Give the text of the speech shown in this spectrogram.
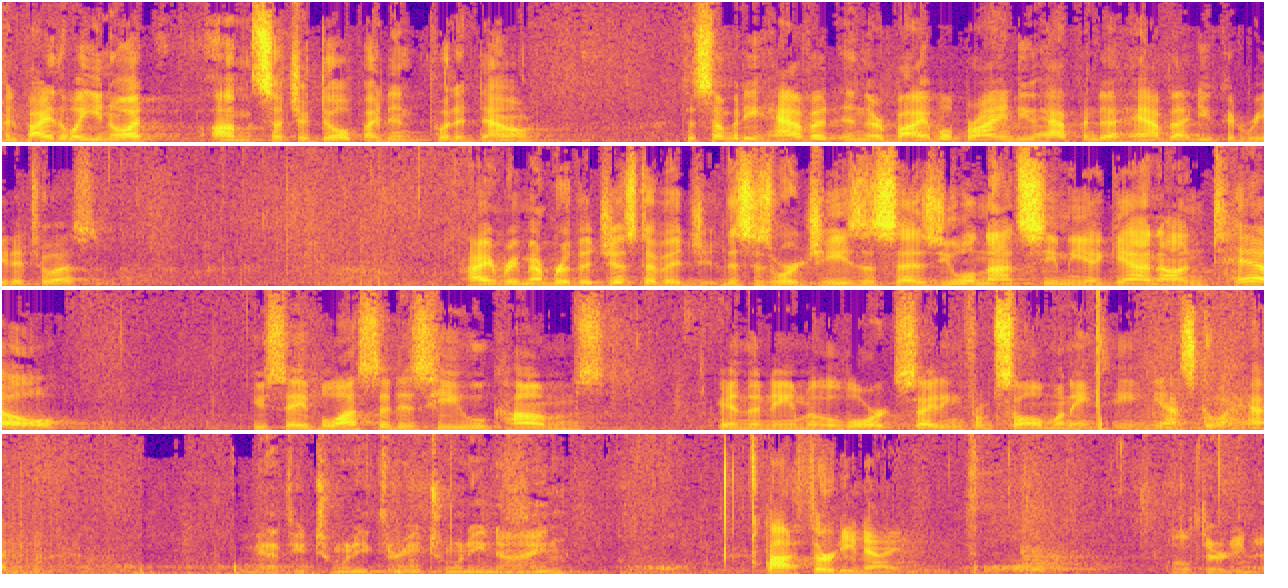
And by the way, you know what? I'm such a dope, I didn't put it down. Does somebody have it in their Bible? Brian, do you happen to have that? You could read it to us? I remember the gist of it. This is where Jesus says, You will not see me again until you say, Blessed is he who comes in the name of the Lord, citing from Psalm 118. Yes, go ahead. Matthew 23, 29. Uh, 39. Oh, 39.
